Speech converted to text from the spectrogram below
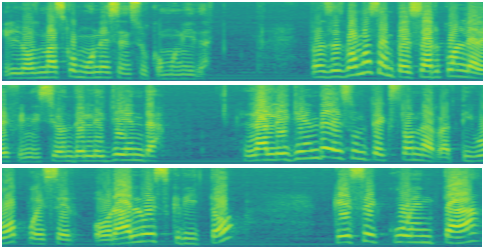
los más comunes en su comunidad. Entonces vamos a empezar con la definición de leyenda. La leyenda es un texto narrativo, puede ser oral o escrito, que se cuenta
